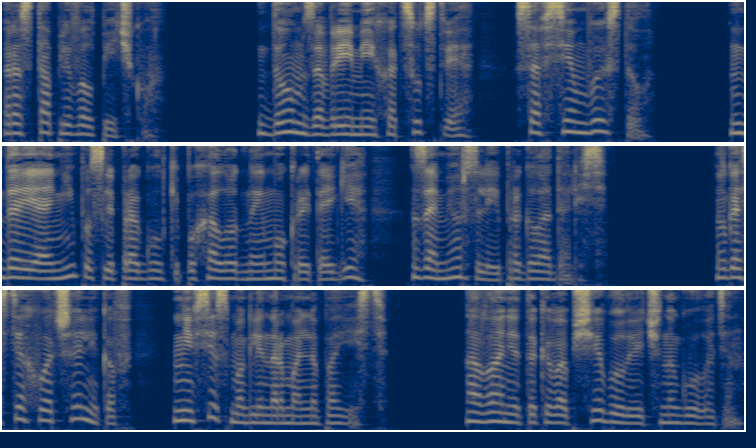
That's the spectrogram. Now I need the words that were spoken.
растапливал печку. Дом за время их отсутствия совсем выстыл. Да и они после прогулки по холодной и мокрой тайге замерзли и проголодались. В гостях у отшельников не все смогли нормально поесть. А Ваня так и вообще был вечно голоден.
